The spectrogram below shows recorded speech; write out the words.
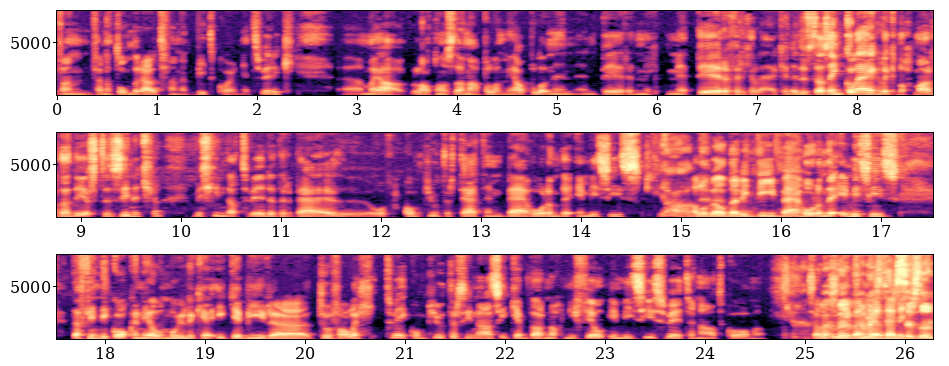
van, van het onderhoud van het Bitcoin-netwerk. Uh, maar ja, laat ons dan appelen met appelen en, en peren met, met peren vergelijken. Hè. Dus dat is enkel eigenlijk nog maar dat eerste zinnetje. Misschien dat tweede erbij, hè, over computertijd en bijhorende emissies. Ja, Alhoewel dat ik die bijhorende emissies dat vind ik ook een heel moeilijke. Ik heb hier uh, toevallig twee computers in huis. Ik heb daar nog niet veel emissies weten uitkomen. Zelfs maar, wanneer dat is ik... er zo'n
